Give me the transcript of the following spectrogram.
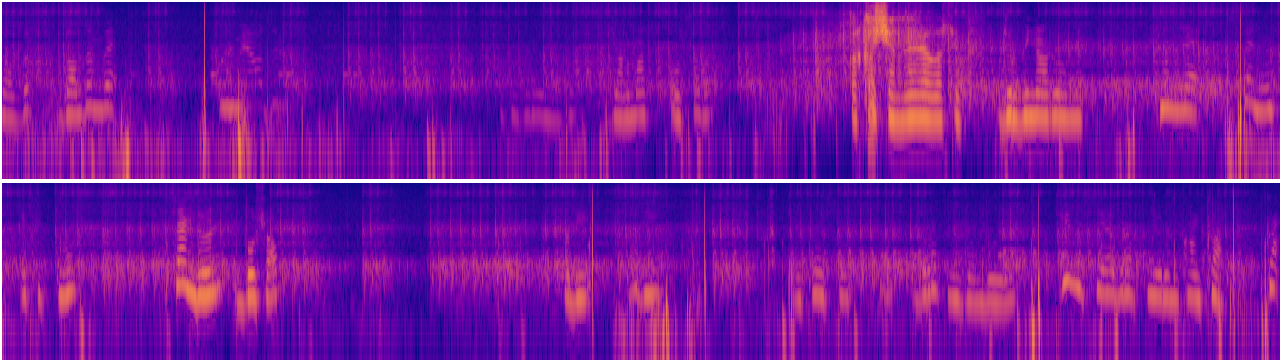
Daldım. Daldım ve ölmeye hazırım. Canım az olsa da. Arkadaşlar nereye basıyorum? Dürbün arıyorum. Şöyle sen öl. Ekip dur. Sen de öl. Doşap. Hadi. Hadi. Arkadaşlar bırakmayacağım oyunu. Kimseye bırakmıyorum kanka. Kan-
